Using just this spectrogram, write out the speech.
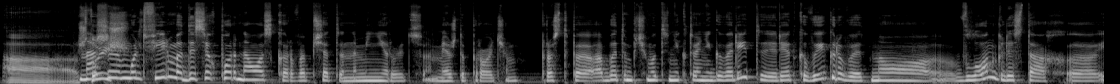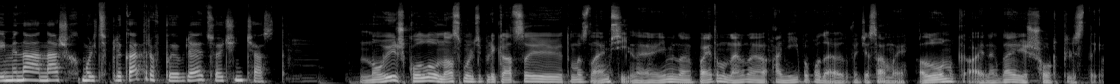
А Наши еще? мультфильмы до сих пор на Оскар вообще-то номинируются, между прочим. Просто об этом почему-то никто не говорит и редко выигрывает, но в лонглистах э, имена наших мультипликаторов появляются очень часто. Ну и школа у нас мультипликации, это мы знаем, сильная. Именно поэтому, наверное, они попадают в эти самые лонг, а иногда и шорт-листы.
